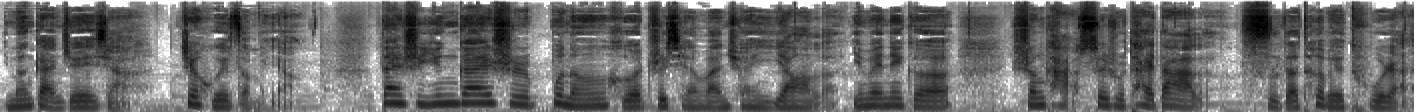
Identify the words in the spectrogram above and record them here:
你们感觉一下，这回怎么样？但是应该是不能和之前完全一样了，因为那个声卡岁数太大了，死的特别突然。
